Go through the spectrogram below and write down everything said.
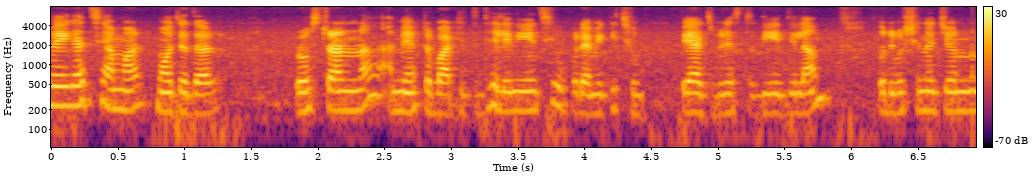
হয়ে গেছে আমার মজাদার রোস্ট রান্না আমি একটা বাটিতে ঢেলে নিয়েছি, উপরে আমি কিছু পেঁয়াজ বেরেস্তা দিয়ে দিলাম পরিবেশনের জন্য।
